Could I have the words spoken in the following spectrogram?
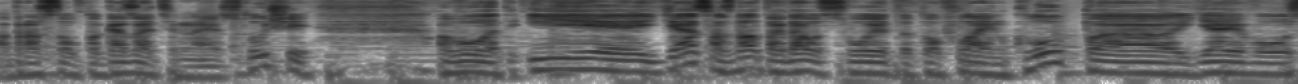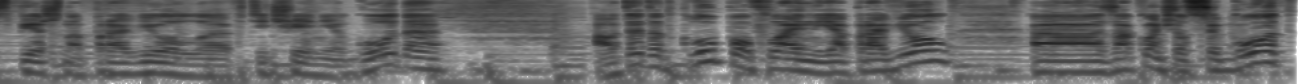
образцово-показательный случай. Вот. И я создал тогда вот свой этот оффлайн клуб Я его успешно провел в течение года. А вот этот клуб оффлайн я провел, э, закончился год,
